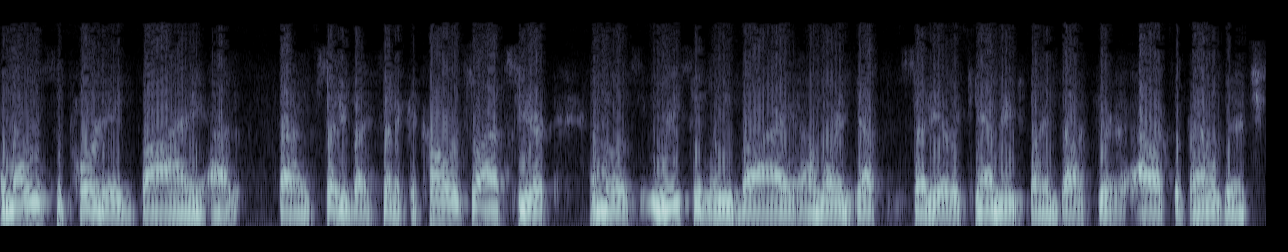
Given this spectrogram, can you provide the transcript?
And that was supported by uh, a study by Seneca College last year, and most recently by a more in-depth study of CAMH by Dr. Alex Abramovich,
